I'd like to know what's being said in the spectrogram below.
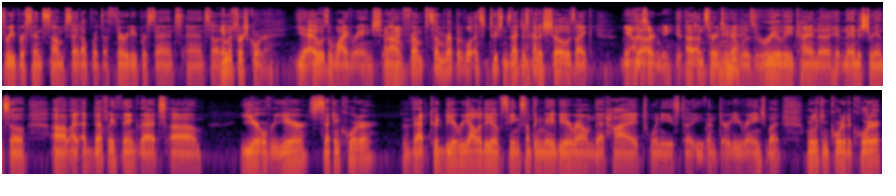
3%, some said upwards of 30%. And so in the was first quarter. Yeah, it was a wide range Okay. um, from some reputable institutions. That just kind of shows like The uncertainty. uh, uncertainty that was really kind of hitting the industry. And so um, I, I definitely think that um, year over year, second quarter, that could be a reality of seeing something maybe around that high 20s to even 30 range. But we're looking quarter to quarter,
